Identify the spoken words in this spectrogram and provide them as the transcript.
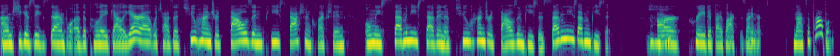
Um, she gives the example of the Palais Galliera, which has a 200,000 piece fashion collection. Only 77 of 200,000 pieces, 77 pieces mm-hmm. are created by Black designers. And that's a problem.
